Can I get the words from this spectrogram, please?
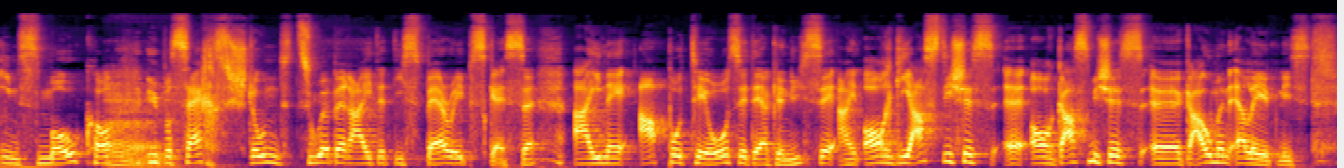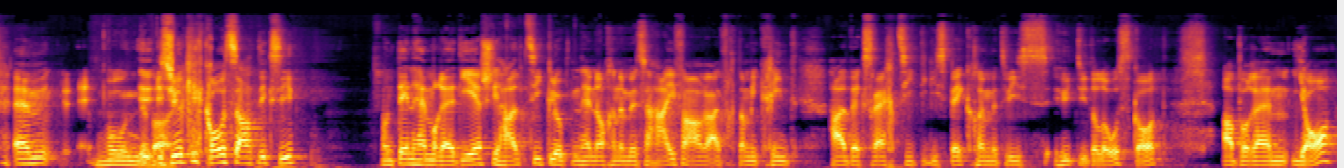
im Smoker Mm. über sechs Stunden zubereitete Spare Ribs gegessen. Eine Apotheose der Genüsse, ein orgiastisches, äh, orgasmisches äh, Gaumenerlebnis. Ähm, Wunderbar. ist wirklich großartig gewesen. Und dann haben wir äh, die erste Halbzeit geschaut und haben nachher müssen heimfahren, einfach damit die Kinder halbwegs rechtzeitig ins Bett kommen, wie es heute wieder losgeht. Aber ähm, ja,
